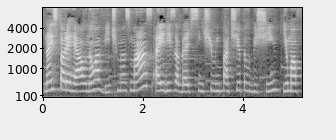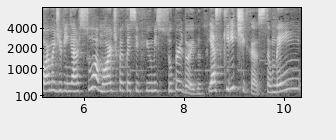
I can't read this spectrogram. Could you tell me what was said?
Na história real, não há vítimas, mas a Elizabeth sentiu empatia pelo bichinho e uma forma de vingar sua morte foi com esse filme super doido. E as críticas estão bem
